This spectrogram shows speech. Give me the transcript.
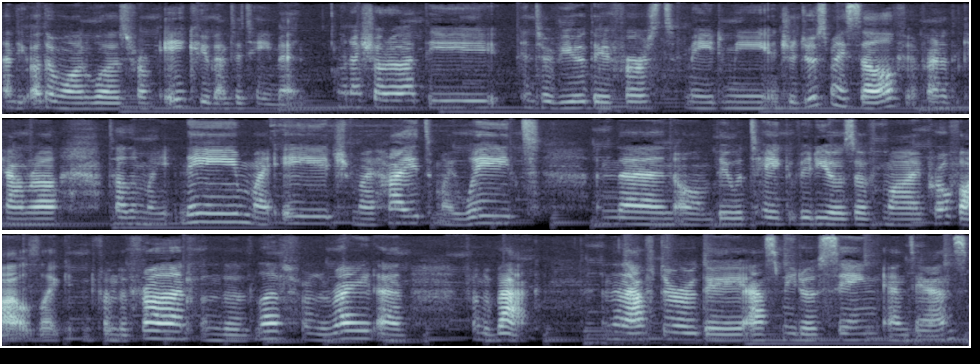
and the other one was from A Cube Entertainment. When I showed up at the interview, they first made me introduce myself in front of the camera, tell them my name, my age, my height, my weight, and then um, they would take videos of my profiles, like from the front, from the left, from the right, and from the back. And then after they asked me to sing and dance,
